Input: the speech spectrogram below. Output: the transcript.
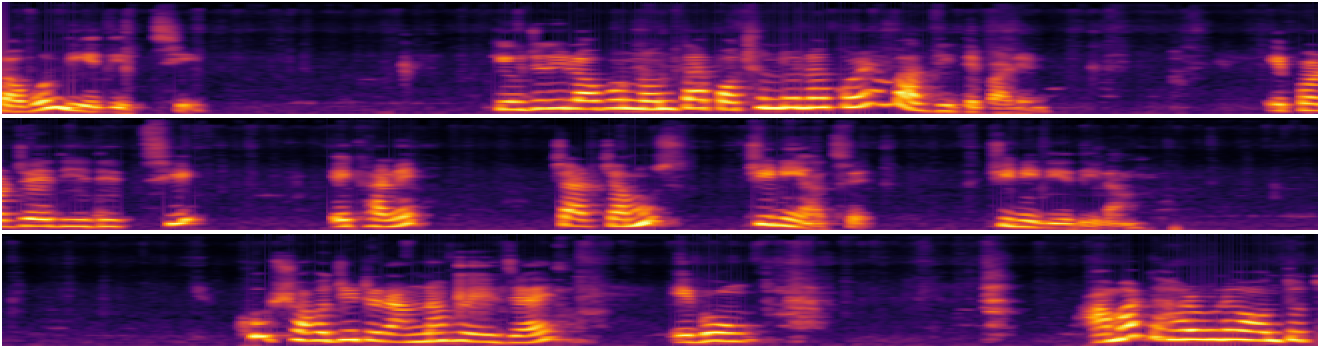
লবণ দিয়ে দিচ্ছি। কেউ যদি লবণ নোনতা পছন্দ না করেন, বাদ দিতে পারেন। এ পর্যায়ে দিয়ে দিচ্ছি এখানে চার চামচ চিনি আছে, চিনি দিয়ে দিলাম। খুব সহজে এটা রান্না হয়ে যায় এবং আমার ধারণা অন্তত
